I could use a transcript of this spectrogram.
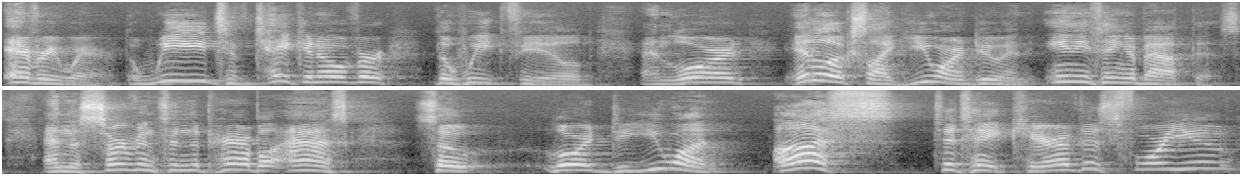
everywhere. The weeds have taken over the wheat field. And Lord, it looks like you aren't doing anything about this. And the servants in the parable ask, So, Lord, do you want us to take care of this for you?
